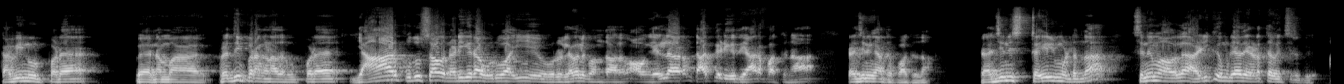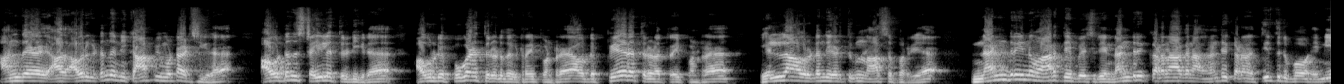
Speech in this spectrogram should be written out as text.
கவின் உட்பட நம்ம பிரதீப் ரங்கநாதன் உட்பட யார் புதுசாக ஒரு நடிகராக உருவாகி ஒரு லெவலுக்கு வந்தாலும் அவங்க எல்லாரும் காப்பி அடிக்கிறது யாரை பார்த்துனா ரஜினிகாந்தை பார்த்து தான் ரஜினி ஸ்டைல் மட்டும்தான் சினிமாவில் அழிக்க முடியாத இடத்த வச்சிருக்கு. அந்த அவர்கிட்ட இருந்து நீ காப்பி மட்டும் அடிச்சுக்கிற அவர்கிட்ட இருந்து ஸ்டைலை திருடிக்கிற அவருடைய புகழை திருடுறதுக்கு ட்ரை பண்ணுற அவருடைய பேரை திருட ட்ரை பண்ணுற எல்லாம் அவர்கிட்ட இருந்து எடுத்துக்கணும்னு ஆசைப்படுறிய நன்றின்னு வார்த்தையை பேசுறேன் நன்றி கடனாக நான் நன்றி கடனை தீர்த்துட்டு போவேன். நீ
